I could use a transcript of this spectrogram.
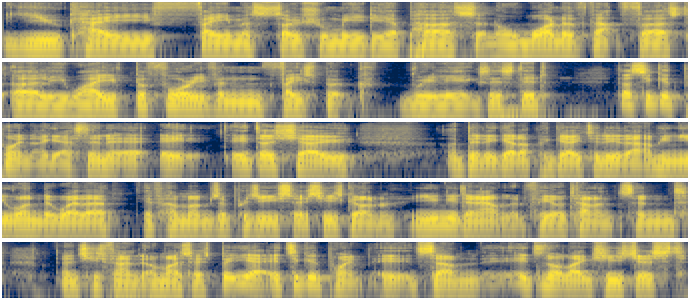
UK famous social media person or one of that first early wave before even Facebook really existed. That's a good point, I guess, and it it, it does show a bit of get up and go to do that. I mean, you wonder whether if her mum's a producer, she's gone, you need an outlet for your talents, and and she's found it on MySpace. But yeah, it's a good point. It's um, it's not like she's just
